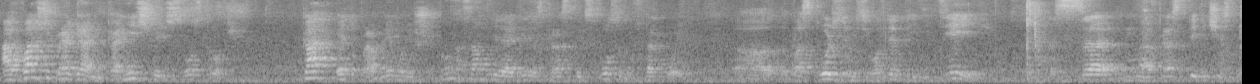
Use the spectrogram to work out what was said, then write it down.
а в вашей программе конечное число строчек. Как эту проблему решить? Ну, на самом деле, один из простых способов такой. Воспользуемся вот этой идеей с м, простыми числами.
